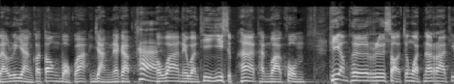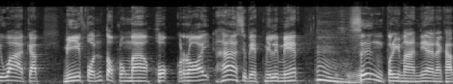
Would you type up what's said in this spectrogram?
แล้วหรือยังก็ต้องบอกว่ายังนะครับค่ะเพราะว่าในวันที่ 25 ธันวาคม ที่อำเภอรือสอจังหวัดนาราธิวาสครับมีฝนตกลงมา 651 มิลลิเมตรอืมซึ่งปริมาณเนี่ยนะครับ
